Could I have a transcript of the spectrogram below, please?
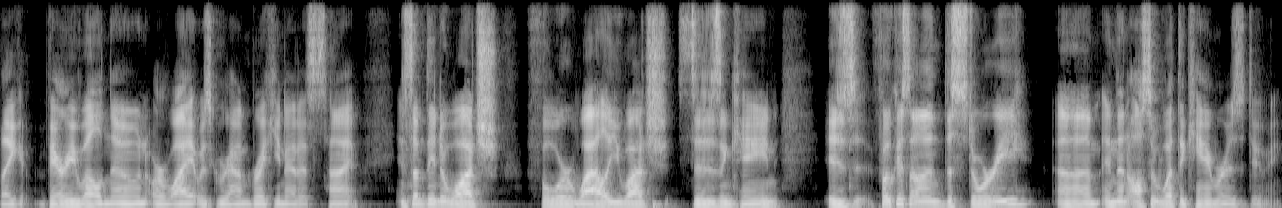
like very well known or why it was groundbreaking at its time. And something to watch for while you watch Citizen Kane is focus on the story um, and then also what the camera is doing.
